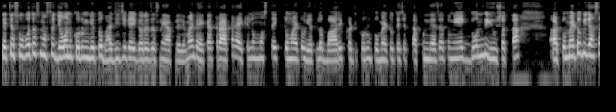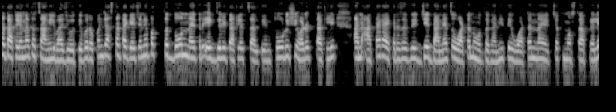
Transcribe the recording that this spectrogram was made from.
त्याच्यासोबतच मस्त जेवण करून घेतो. भाजीची काही गरजच नाही आपल्याला. माहिती आहे का? तर आता काय केलं? मस्त एक टोमॅटो घेतलं. बारीक कट करून टोमॅटो त्याच्यात टाकून द्यायचा. तुम्ही एक दोन बी घेऊ शकता. टोमॅटो बी जास्त टाकले ना तर चांगली भाजी होते बरं. पण जास्त टाकायचे नाही. फक्त दोन नाही तर एक जरी टाकलेच चालते. आणि थोडीशी हळद टाकली. आणि आता काय करायचं? ते जे दाण्याचं वाटण होतं का नाही ते वाटण ना याच्यात मस्त आपल्याला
